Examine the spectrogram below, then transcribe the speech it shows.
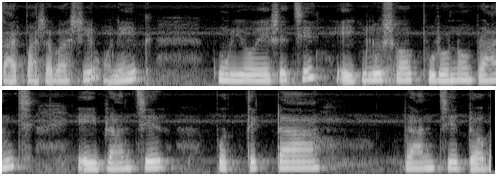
তার পাশাপাশি অনেক কুঁড়িও এসেছে। এইগুলো সব পুরনো ব্রাঞ্চ। এই ব্রাঞ্চের প্রত্যেকটা ব্রাঞ্চের ডগা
